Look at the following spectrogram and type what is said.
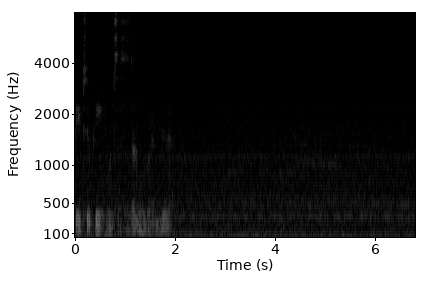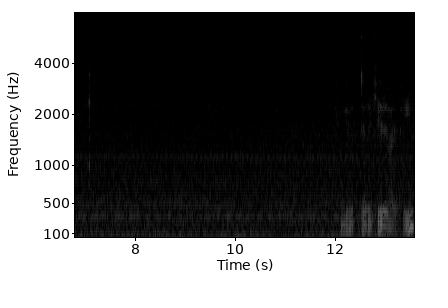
P2P. Once this is done, we'll go ahead and do that. Can get a dedicated IP.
